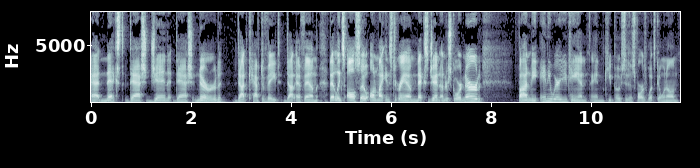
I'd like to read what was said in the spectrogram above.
at next-gen-nerd.captivate.fm. That link's also on my Instagram, nextgen underscore nerd. Find me anywhere you can and keep posted as far as what's going on.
